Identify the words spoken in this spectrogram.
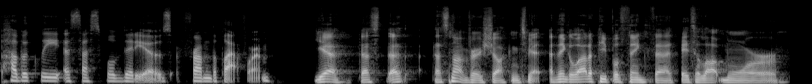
publicly accessible videos from the platform. Yeah, that's that that's not very shocking to me. I think a lot of people think that it's a lot more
